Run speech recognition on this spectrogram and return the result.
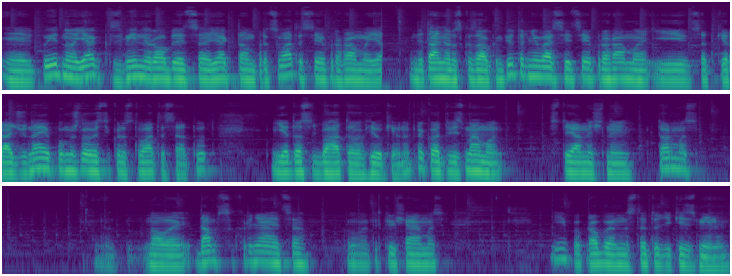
І, відповідно, як зміни робляться, як там працювати з цією програмою. Я детально розказав комп'ютерні версії цієї програми і все-таки раджу нею по можливості користуватися. А тут є досить багато глюків. Наприклад, візьмемо стояночний тормоз. Новий дамп зберігається, коли ми підключаємось. І попробуємо внести тут якісь зміни.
